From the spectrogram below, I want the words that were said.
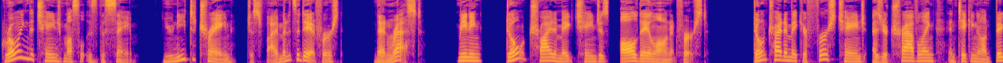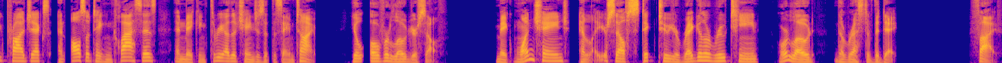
Growing the change muscle is the same. You need to train just five minutes a day at first, then rest. Meaning, don't try to make changes all day long at first. Don't try to make your first change as you're traveling and taking on big projects and also taking classes and making three other changes at the same time. You'll overload yourself. Make one change and let yourself stick to your regular routine or load the rest of the day. 5.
